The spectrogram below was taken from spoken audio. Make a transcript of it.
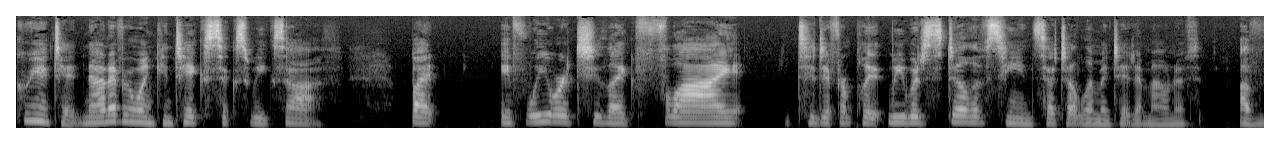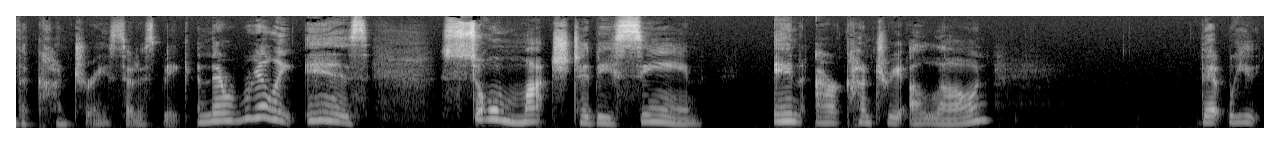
Granted, not everyone can take 6 weeks off, but if we were to like fly to different places, we would still have seen such a limited amount of of the country, so to speak. And there really is so much to be seen in our country alone that we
